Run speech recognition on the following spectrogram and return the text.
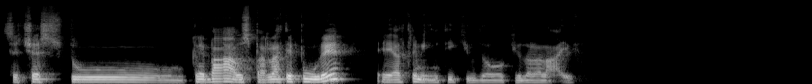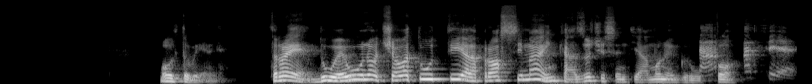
se c'è su Clubhouse parlate pure e altrimenti chiudo, chiudo la live. Molto bene. 3, 2, 1, ciao a tutti, alla prossima, in caso ci sentiamo nel gruppo. Grazie.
